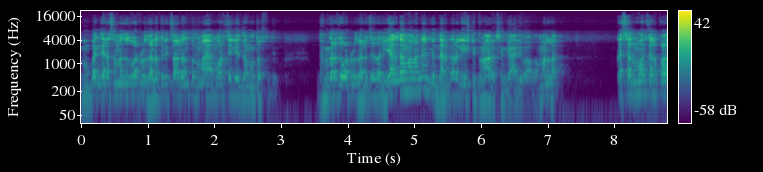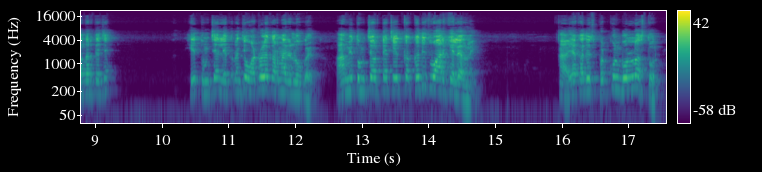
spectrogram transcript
मग बंजारा समाजाचं वाटलं झालं तरी चालन पण माया मोर्चाला येत जमत असतो तो. धनगराचं वाटलं झालं तरी झालं एकदा मला नाही का धनगराला एसटीतून आरक्षण द्या अलिबाबा म्हणला का? कशाला मोर्चाला पळा तर त्याचे? हे तुमच्या लेकरांचे वाटोळे करणारे लोक आहेत. आम्ही तुमच्यावर त्याच्या इतका कधीच वार केलेला नाही. हां एखाद्या दिवस फटकून बोललो असतो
